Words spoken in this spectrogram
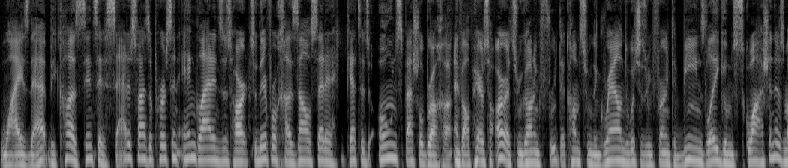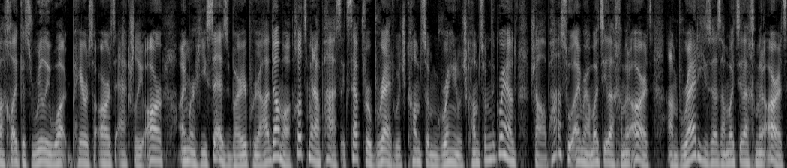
Why is that? Because since it satisfies a person and gladdens his heart, so therefore Chazal said it gets its own special bracha. And Valperes Haaretz regarding fruit that comes from the ground, which is referring to beans, legumes, squash, and there's machlekes really what pears arts actually are. Aimer he says, Borei Pri Ha'adama, Chutz except for bread, which comes from grain, which comes from the ground. Shalapasu Aimer Hamatzi Lechem Arts. On bread, he says Hamatzi Lechem Arts.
